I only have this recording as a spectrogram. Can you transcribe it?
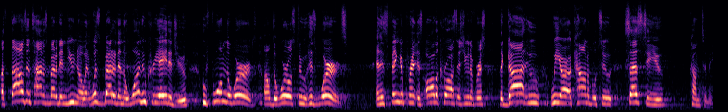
a thousand times better than you know it. What's better than the one who created you, who formed the words of uh, the worlds through his words? And his fingerprint is all across this universe, the God who we are accountable to says to you, Come to me.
